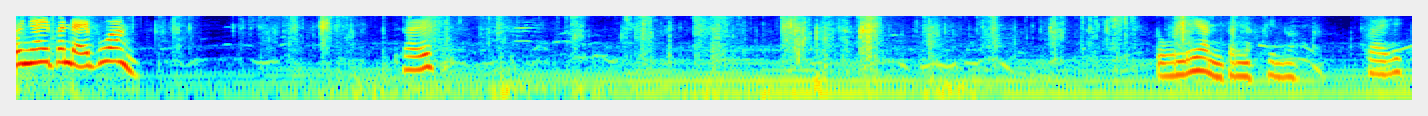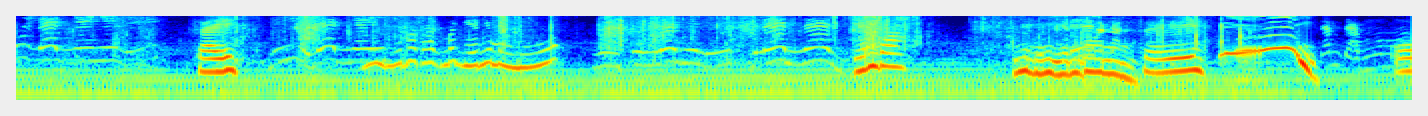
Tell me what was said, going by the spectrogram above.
ตัวใหญ่ปันไดพ่วงใช่ตัวเลี้ยนปันนะพี่น้องใส่ใส่นี่มาทักมาเยืนอยู่มึงหนูเห็นบ่นี่มึงเห็นบ่นั่นใส่นี่โอ้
